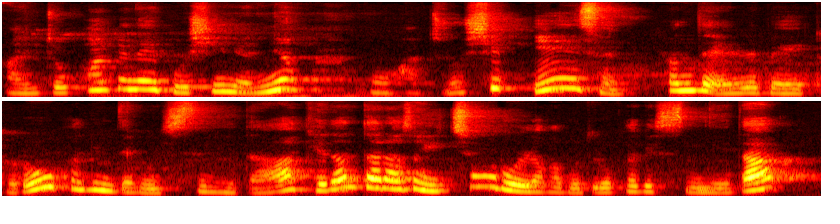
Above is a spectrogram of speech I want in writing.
안쪽 확인해 보시면요. 어, 아주 12인승 현대 엘리베이터로 확인되고 있습니다. 계단 따라서 2층으로 올라가 보도록 하겠습니다.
